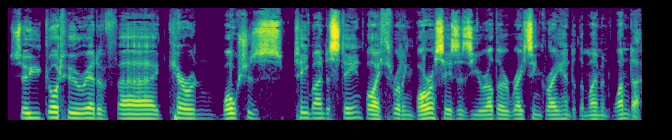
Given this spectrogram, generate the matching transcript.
So you got her out of uh, Karen Walsh's team, I understand, by Thrilling Boris, as is your other racing greyhound at the moment, Wonder.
